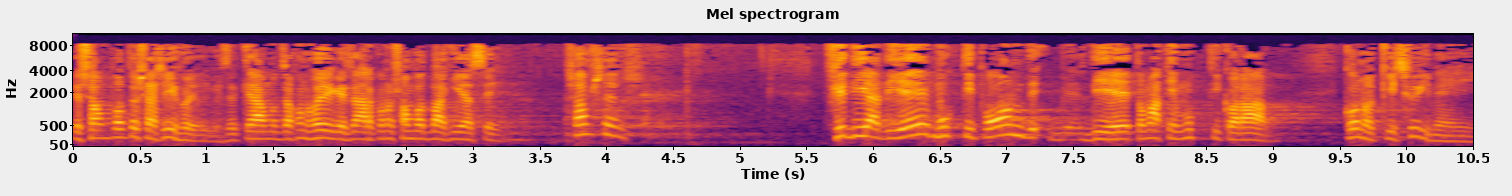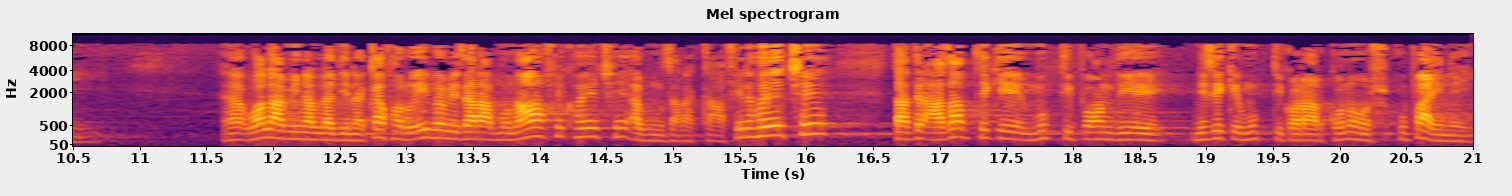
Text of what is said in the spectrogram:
এ সম্পদ তো শেষই হয়ে গেছে। কেমন যখন হয়ে গেছে আর কোনো সম্পদ বাকি আছে? সব শেষ। ফিদিয়া দিয়ে মুক্তিপণ দিয়ে তোমাকে মুক্তি করার কোনো কিছুই নেই। হ্যাঁ, ওয়ালা মিনাল্লাদিনা কাফারু এইভাবে যারা মুনাফিক হয়েছে এবং যারা কাফের হয়েছে তাদের আজাব থেকে মুক্তিপণ দিয়ে নিজেকে মুক্তি করার কোনো উপায় নেই।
